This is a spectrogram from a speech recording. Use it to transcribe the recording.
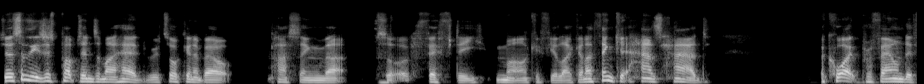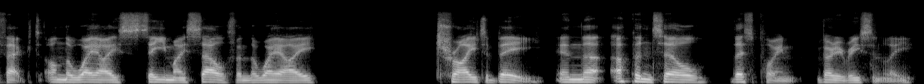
So something that just popped into my head. We were talking about passing that sort of 50 mark, if you like. And I think it has had a quite profound effect on the way I see myself and the way I try to be. In that, up until this point, very recently,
